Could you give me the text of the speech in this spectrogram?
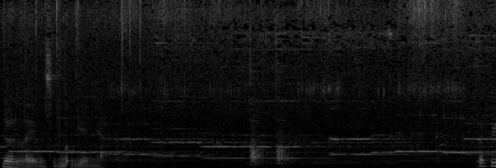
dan lain sebagainya. Tapi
